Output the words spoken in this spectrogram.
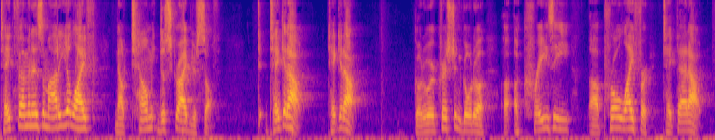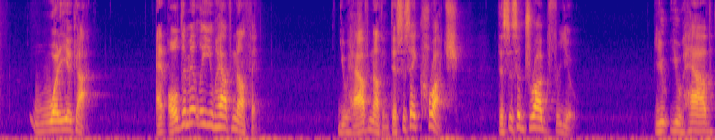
take feminism out of your life. Now tell me, describe yourself. D- take it out. Take it out. Go to a Christian, go to a, a, a crazy uh, pro lifer. Take that out. What do you got? And ultimately, you have nothing. You have nothing. This is a crutch. This is a drug for you. You you have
